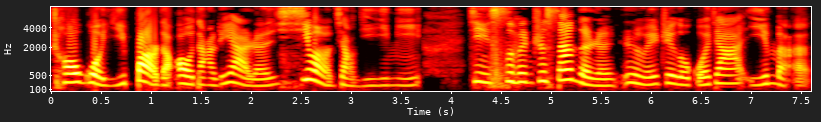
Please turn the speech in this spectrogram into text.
超过一半的澳大利亚人希望降低移民，近四分之三的人认为这个国家已满。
